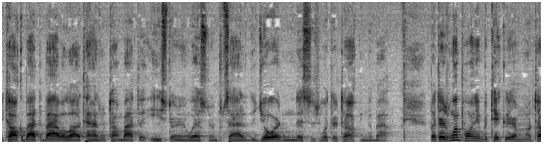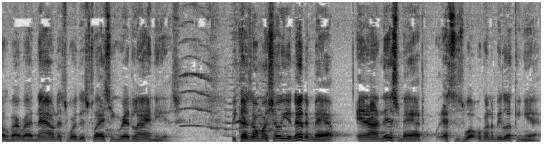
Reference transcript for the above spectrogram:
We talk about the Bible a lot of times, we're talking about the eastern and western side of the Jordan. This is what they're talking about. But there's one point in particular I'm going to talk about right now, and that's where this flashing red line is because I'm going to show you another map, and on this map, this is what we're going to be looking at.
